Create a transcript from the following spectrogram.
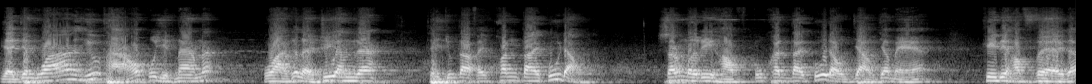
và văn hóa hiếu thảo của Việt Nam đó, ngoài cái lời tri ân ra, thì chúng ta phải khoanh tay cúi đầu. Sáng mơ đi học cũng khoanh tay cúi đầu chào cha mẹ. Khi đi học về đó,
